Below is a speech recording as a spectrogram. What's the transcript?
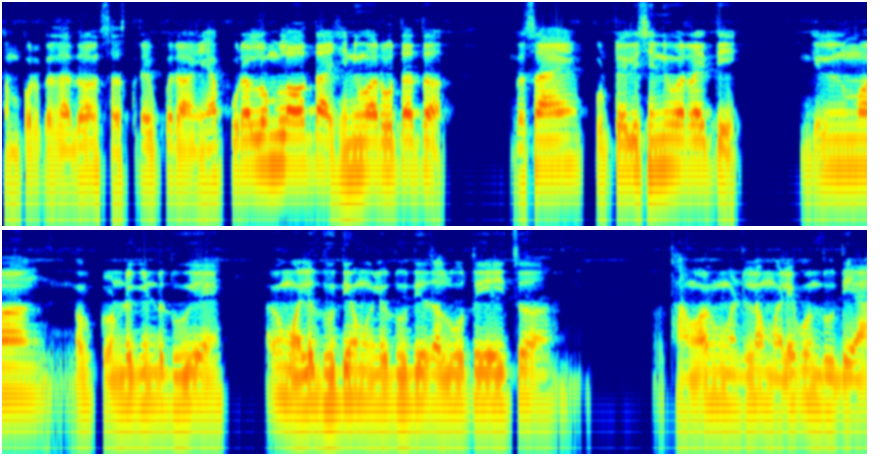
संपर्क साधा सबस्क्राईब करा. ह्या पुरा लोंबला होता. शनिवार होता तर. कसं आहे? पुट्ट्याला शनिवार राहते. गेले ना मग. तोंड गिंड धुये. अरे मला धू दे मला धू दे चालू होतं यायचं. थांबा मी म्हटलं मला पण धू द्या.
